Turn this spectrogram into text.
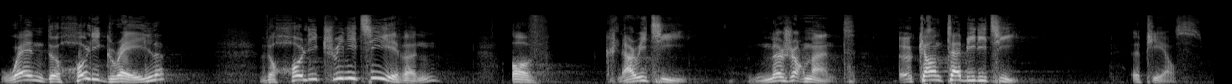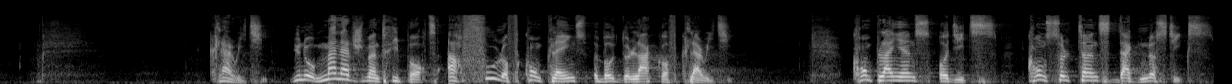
when the Holy Grail, the Holy Trinity even, of clarity, measurement, accountability appears? Clarity. You know, management reports are full of complaints about the lack of clarity. Compliance audits, consultants' diagnostics.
